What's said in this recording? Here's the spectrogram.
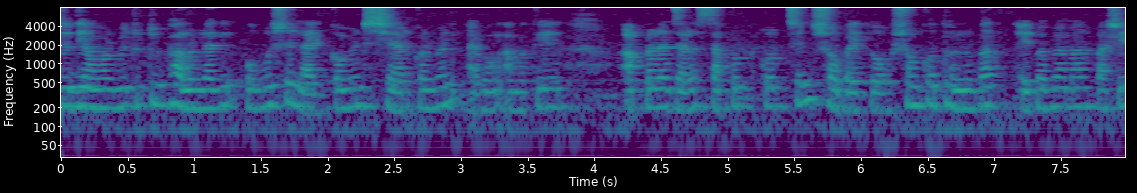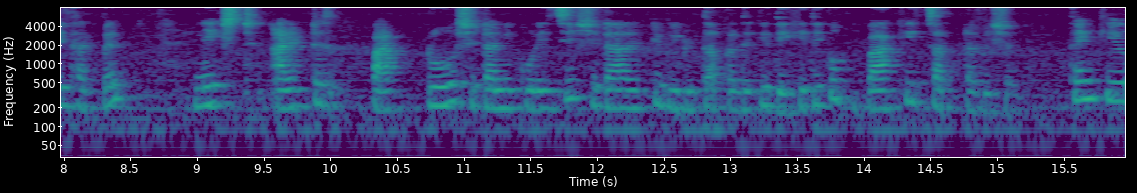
যদি আমার ভিডিওটি ভালো লাগে, অবশ্যই লাইক কমেন্ট শেয়ার করবেন এবং আমাকে আপনারা যারা সাপোর্ট করছেন, সবাইকে অসংখ্য ধন্যবাদ। এভাবে আমার পাশেই থাকবেন। নেক্সট আরেকটা পার্ট টু সেটা আমি করেছি। সেটা আরেকটি ভিডিওতে আপনাদেরকে দেখিয়ে দিব। বাকি চারটা বিষয়। থ্যাংক ইউ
